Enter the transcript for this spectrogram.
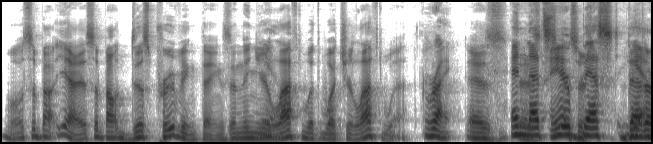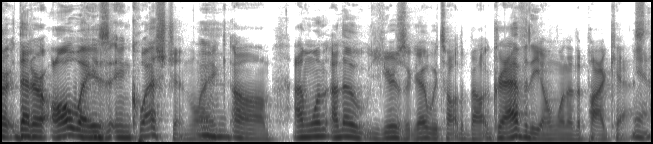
Well, it's about yeah, it's about disproving things, and then you're Yeah. left with what you're left with. Right. as And as that's your best- that yeah. are that are always in question. Like Mm-hmm. um, I want I know years ago we talked about gravity on one of the podcasts. Yeah.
